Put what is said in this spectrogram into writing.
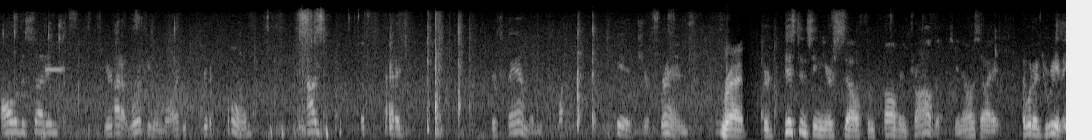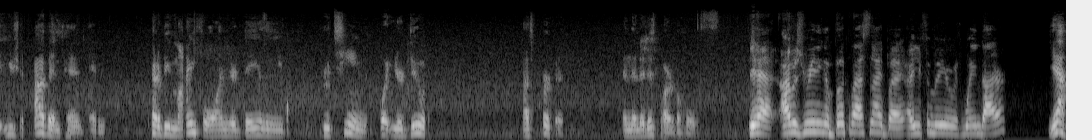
all of a sudden you're not at work anymore. You're at home. How do you the strategy? Your family, your wife, your kids, your friends. Right. You're distancing yourself from solving problems. You know, so I, I would agree that you should have intent and try to be mindful on your daily routine, what you're doing has purpose, and then it is part of the whole. Yeah, I was reading a book last night. But are you familiar with Wayne Dyer? Yeah,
